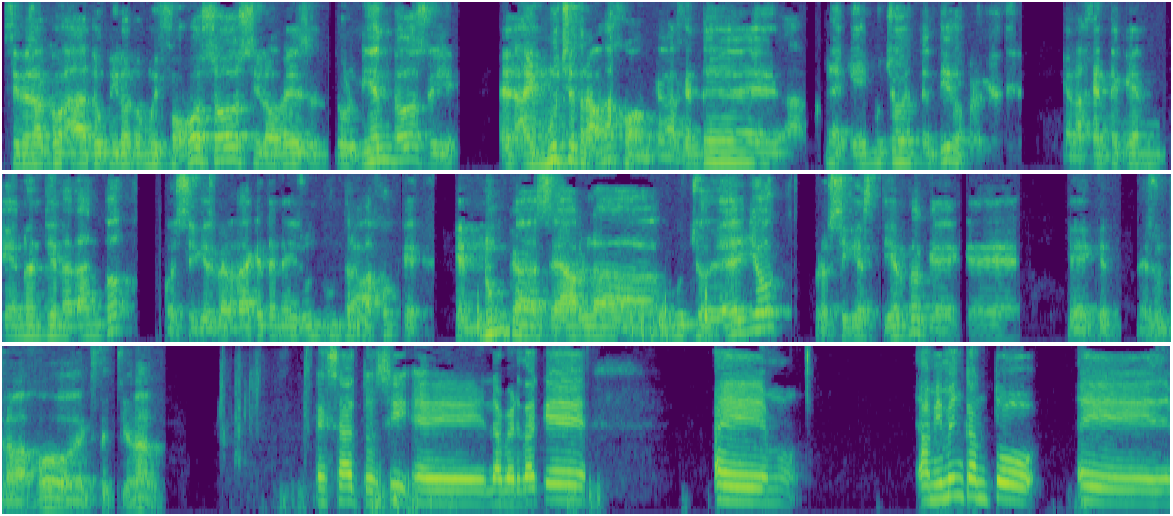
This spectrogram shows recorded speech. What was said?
si ves a tu piloto muy fogoso, si lo ves durmiendo, si... eh, Hay mucho trabajo, aunque la gente... ah, aquí hay mucho entendido, pero quiero decir, que la gente que, que no entienda tanto, pues sí que es verdad que tenéis un, un trabajo que, que nunca se habla mucho de ello, pero sí que es cierto que, que- que- que es un trabajo excepcional. Exacto, sí. Eh, la verdad que eh, a mí me encantó eh,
